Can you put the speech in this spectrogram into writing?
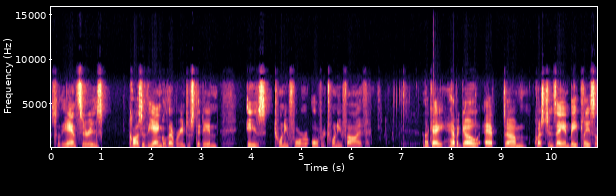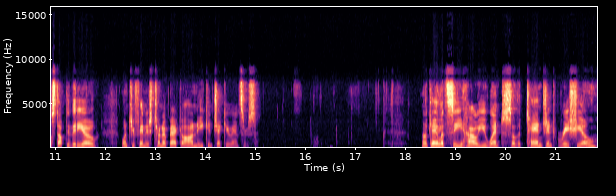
So the answer is, cos of the angle that we're interested in is 24 over 25. Okay, have a go at um, questions A and B, please. I'll stop the video. Once you're finished, turn it back on. You can check your answers. Okay, let's see how you went. So the tangent ratio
